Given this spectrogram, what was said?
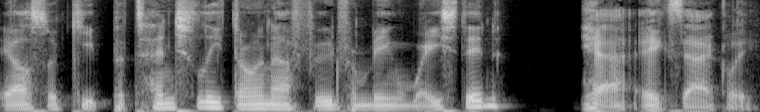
they also keep potentially throwing out food from being wasted. Yeah, exactly.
